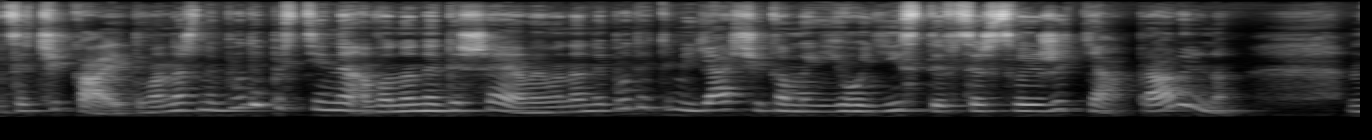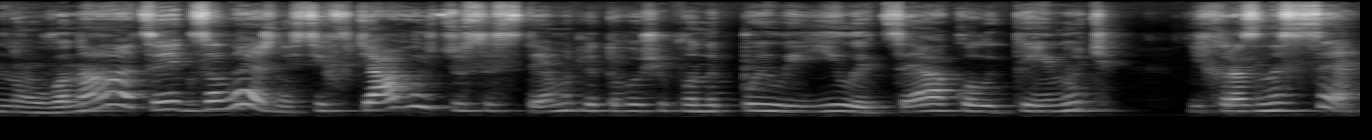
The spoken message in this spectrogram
Зачекайте, вона ж не буде постійно, а воно не дешеве, вона не буде тими ящиками його їсти все ж своє життя, правильно? Ну, вона це як залежність, їх втягують в цю систему для того, щоб вони пили, їли це, а коли кинуть, їх рознесе.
